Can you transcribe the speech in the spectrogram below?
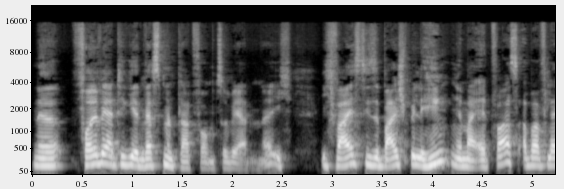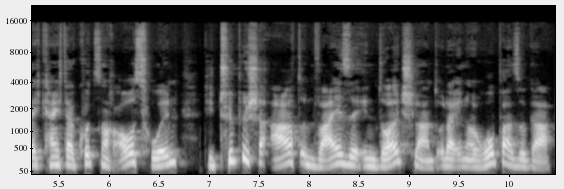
eine vollwertige Investmentplattform zu werden. Ne? Ich, ich weiß, diese Beispiele hinken immer etwas, aber vielleicht kann ich da kurz noch ausholen. Die typische Art und Weise in Deutschland oder in Europa sogar,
